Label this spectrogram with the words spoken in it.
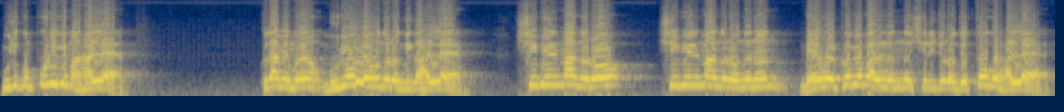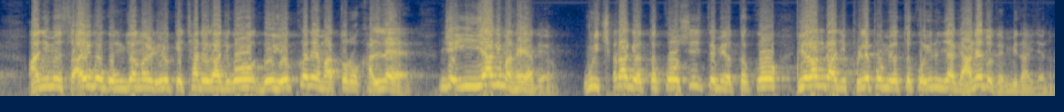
무조건 뿌리기만 할래? 그 다음에 뭐예요? 무료 회원으로 네가 할래? 11만으로 11만으로 너는 매월 급여받는 시리즈로 네트워크를 할래? 아니면 사이버 공장을 이렇게 차려가지고 너 여건에 맞도록 할래? 이제 이 이야기만 해야 돼요. 우리 철학이 어떻고 시스템이 어떻고 11가지 플랫폼이 어떻고 이런 이야기 안 해도 됩니다. 이제는.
